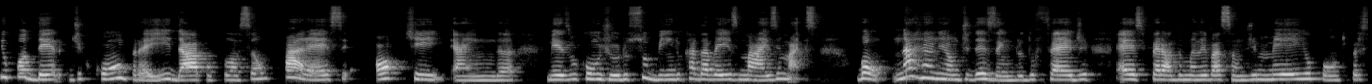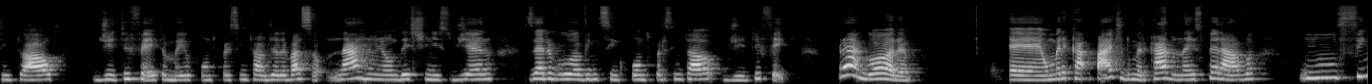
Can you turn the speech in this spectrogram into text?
e o poder de compra aí da população parece ok ainda, mesmo com o juros subindo cada vez mais e mais. Bom, na reunião de dezembro do Fed é esperado uma elevação de meio ponto percentual, dito e feito, meio ponto percentual de elevação. Na reunião deste início de ano, 0,25 ponto percentual, dito e feito. Para agora, é, o parte do mercado né, esperava um fim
